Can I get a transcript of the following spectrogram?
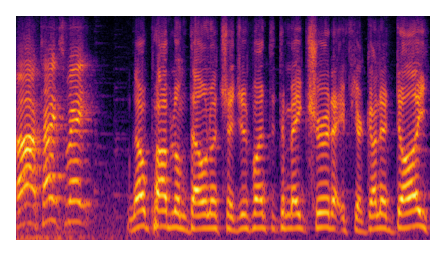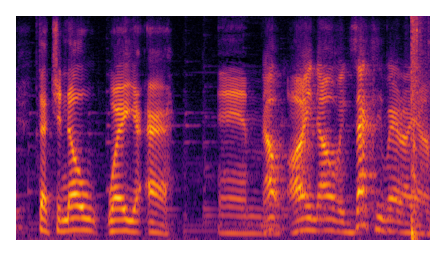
Ah, thanks, mate. No problem, Donut. I just wanted to make sure that if you're gonna die, that you know where you are. um. No, I know exactly where I am.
